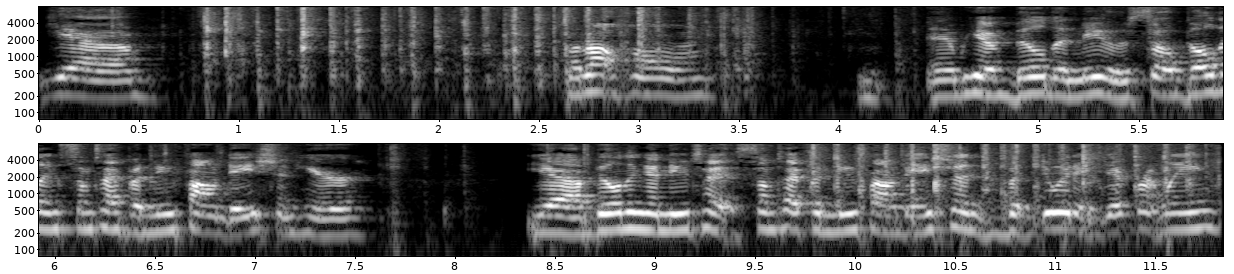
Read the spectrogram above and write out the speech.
Yeah. What about home? And we have build a new. So building some type of new foundation here. Yeah, building a new type, some type of new foundation, but doing it differently.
